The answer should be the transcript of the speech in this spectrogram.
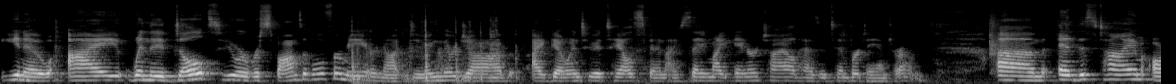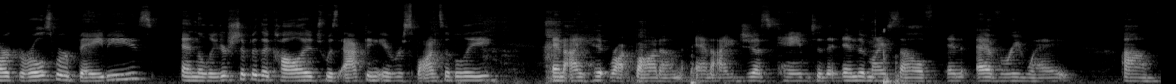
you know, I when the adults who are responsible for me are not doing their job, I go into a tailspin. I say my inner child has a temper tantrum. Um, and this time, our girls were babies, and the leadership of the college was acting irresponsibly. And I hit rock bottom, and I just came to the end of myself in every way um,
